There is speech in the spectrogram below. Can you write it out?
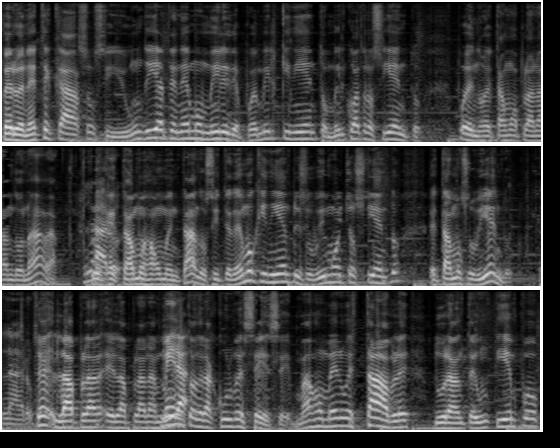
Pero en este caso, si un día tenemos mil y después mil quinientos, mil cuatrocientos, pues no estamos aplanando nada. Lo que estamos aumentando. Si tenemos 500 y subimos 800, estamos subiendo. Claro. el aplanamiento de la curva es ese, más o menos estable durante un tiempo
